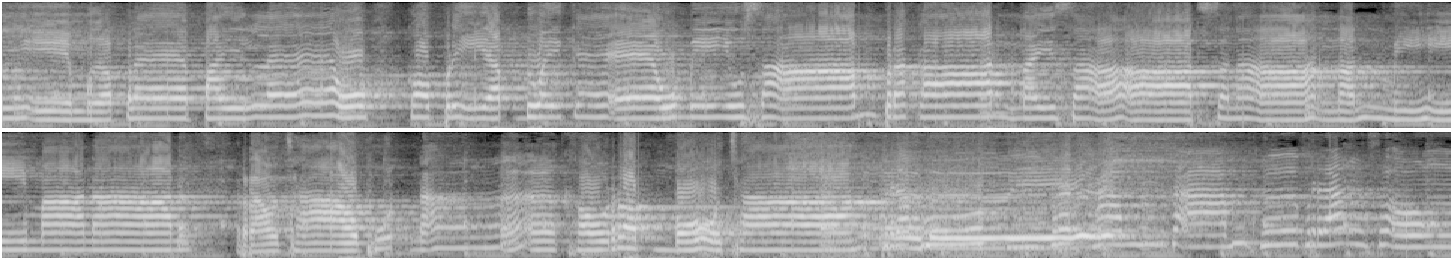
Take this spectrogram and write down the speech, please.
ยเมื่อแปลไปแล้ว ก็เปรียบด้วยแก้วมีอยู่สามประการในศาสนานั้นมีมานาน เราชาวพุทธนั้นเคารพบูชา พระพุทธพระธรรมสามคือพระสงฆ์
